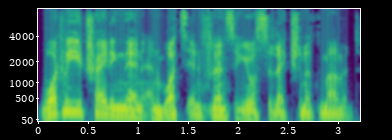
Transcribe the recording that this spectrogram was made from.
what were you trading then, and what's influencing your selection at the moment?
